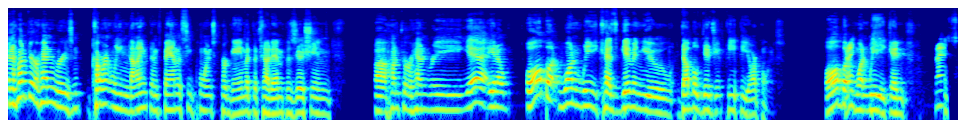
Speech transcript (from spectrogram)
And Hunter Henry is currently ninth in fantasy points per game at the tight end position. Uh, Hunter Henry, yeah, you know, all but one week has given you double digit PPR points. All but Nice. one week. And, Nice.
